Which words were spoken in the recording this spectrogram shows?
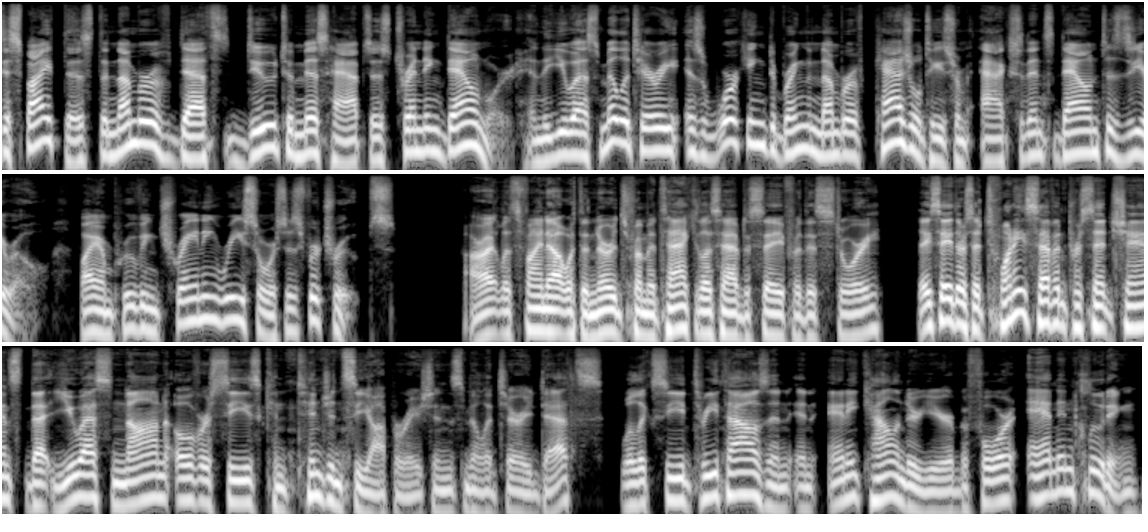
Despite this, the number of deaths due to mishaps is trending downward, and the U.S. military is working to bring the number of casualties from accidents down to zero by improving training resources for troops. All right, let's find out what the nerds from Metaculus have to say for this story. They say there's a 27% chance that U.S. non overseas contingency operations military deaths will exceed 3,000 in any calendar year before and including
